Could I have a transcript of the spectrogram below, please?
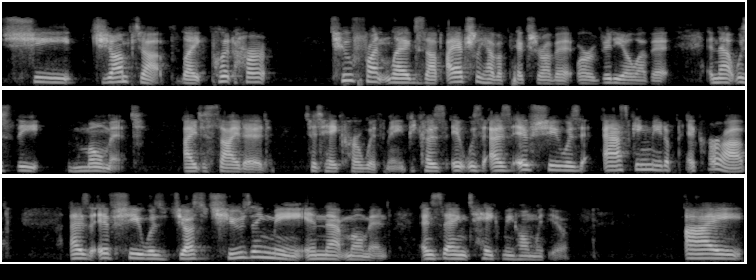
she jumped up, like put her two front legs up. I actually have a picture of it or a video of it. And that was the moment I decided to take her with me because it was as if she was asking me to pick her up as if she was just choosing me in that moment and saying, Take me home with you. I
